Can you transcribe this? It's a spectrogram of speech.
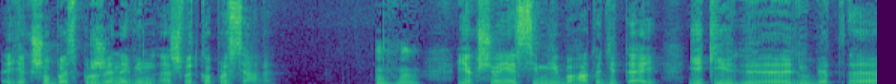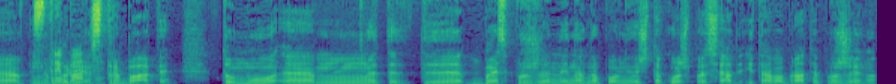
якщо без пружини, він е, швидко просяде. Якщо є в сім'ї багато дітей, які е, люблять е, Стрибати. при- стрибати, тому е, м, т- т- безпружинний наповнювач також просяде, і треба брати пружину.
